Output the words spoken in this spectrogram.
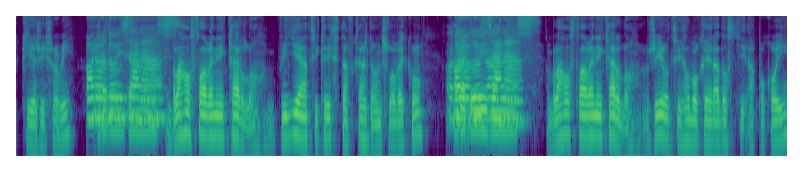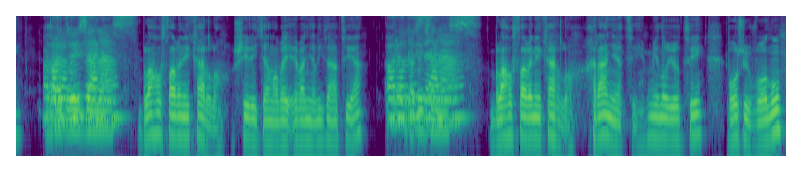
k Ježišovi, Oroduj za nás. Blahoslavený Karlo, vidiaci Krista v každom človeku, Oroduj za nás. Blahoslavený Karlo, žijúci hlbokej radosti a pokoji, Oroduj za nás. Blahoslavený Karlo, šíriteľ novej evangelizácie, Oroduj za nás. Blahoslavený Karlo, chrániaci, milujúci Božiu vôľu,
